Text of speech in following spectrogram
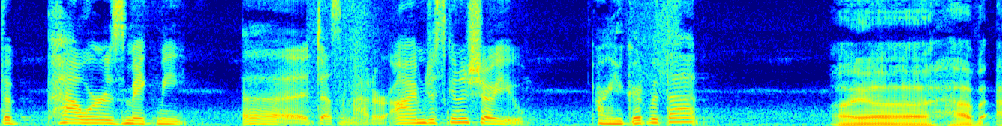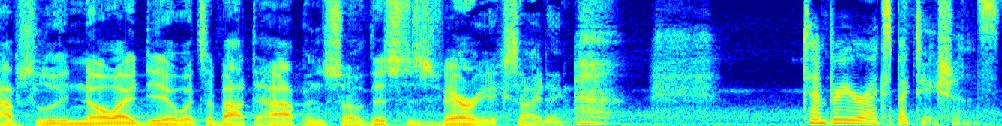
The powers make me. Uh, it doesn't matter. I'm just gonna show you. Are you good with that? I, uh, have absolutely no idea what's about to happen, so this is very exciting. Temper your expectations.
